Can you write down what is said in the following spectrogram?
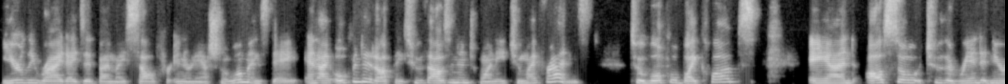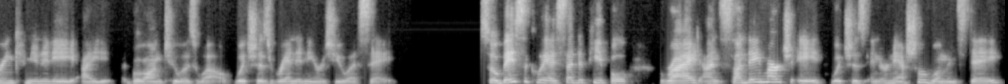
yearly ride I did by myself for International Women's Day. And I opened it up in 2020 to my friends, to local bike clubs, and also to the Randonneuring community I belong to as well, which is Randonneurs USA. So basically, I said to people, ride on Sunday, March 8th, which is International Women's Day.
